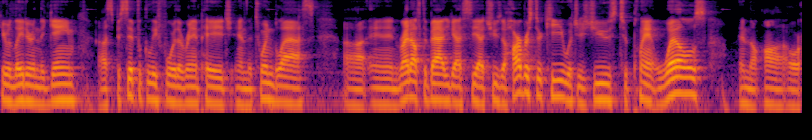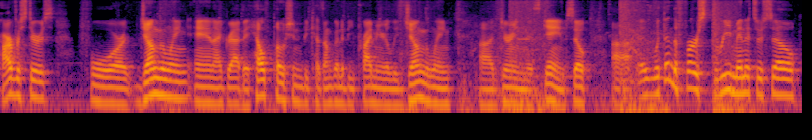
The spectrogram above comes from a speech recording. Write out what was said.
here later in the game, uh, specifically for the Rampage and the Twin Blast. Uh, and right off the bat, you guys see I choose a Harvester Key, which is used to plant wells and the, uh, or harvesters for jungling and I grab a health potion because I'm going to be primarily jungling uh, during this game. So uh, within the first three minutes or so,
